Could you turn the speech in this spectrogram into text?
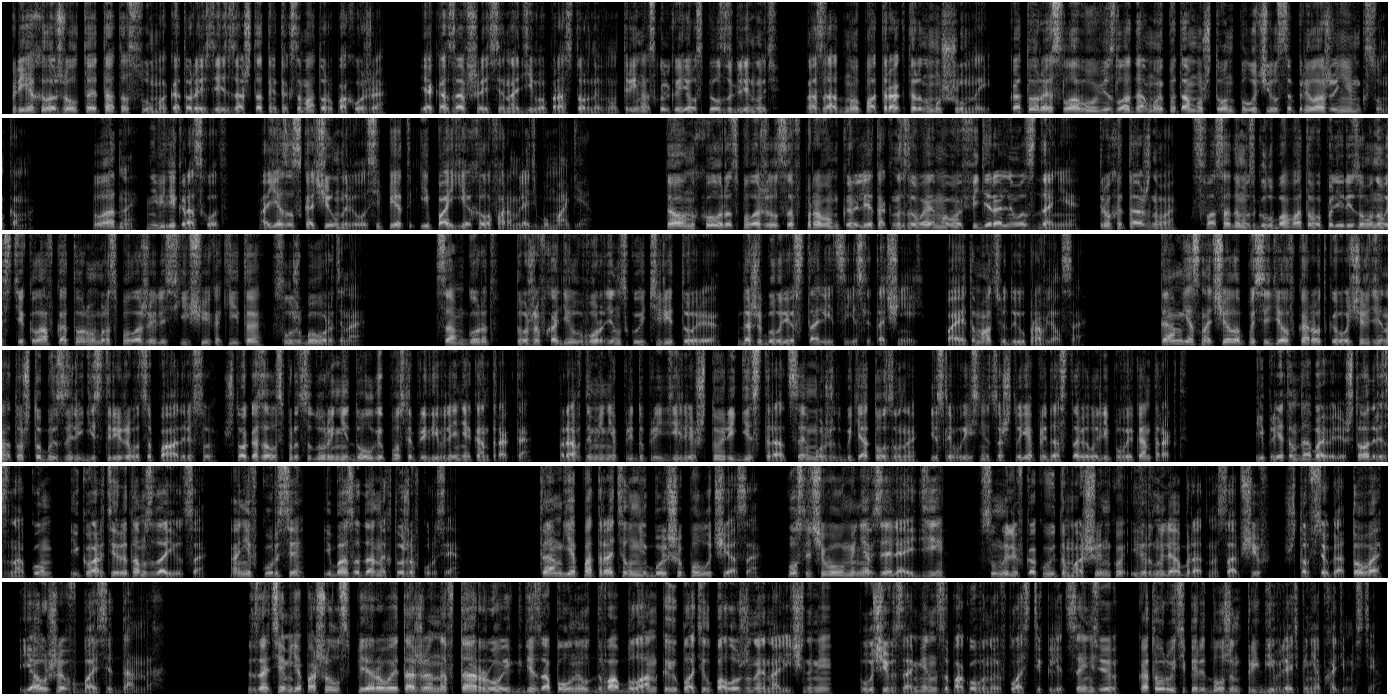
Приехала желтая Тата-Сума, которая здесь за штатный таксомотор похожа, и оказавшаяся на диво просторной внутри, насколько я успел заглянуть, а заодно по тракторному шумной, которая Слава увезла домой, потому что он получился приложением к сумкам. Ладно, невелик расход, а я заскочил на велосипед и поехал оформлять бумаги. Таунхолл расположился в правом крыле так называемого федерального здания, трехэтажного, с фасадом из голубоватого поляризованного стекла, в котором расположились еще и какие-то службы ордена. Сам город тоже входил в орденскую территорию, даже был ее столицей, если точней, поэтому отсюда и управлялся. Там я сначала посидел в короткой очереди на то, чтобы зарегистрироваться по адресу, что оказалось процедурой недолго после предъявления контракта. Правда, меня предупредили, что регистрация может быть отозвана, если выяснится, что я предоставил липовый контракт. И при этом добавили, что адрес знаком, и квартиры там сдаются. Они в курсе, и база данных тоже в курсе. Там я потратил не больше получаса, после чего у меня взяли ID, сунули в какую-то машинку и вернули обратно, сообщив, что все готово, я уже в базе данных. Затем я пошел с первого этажа на второй, где заполнил два бланка и уплатил положенное наличными, получив взамен запакованную в пластик лицензию, которую теперь должен предъявлять по необходимости.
